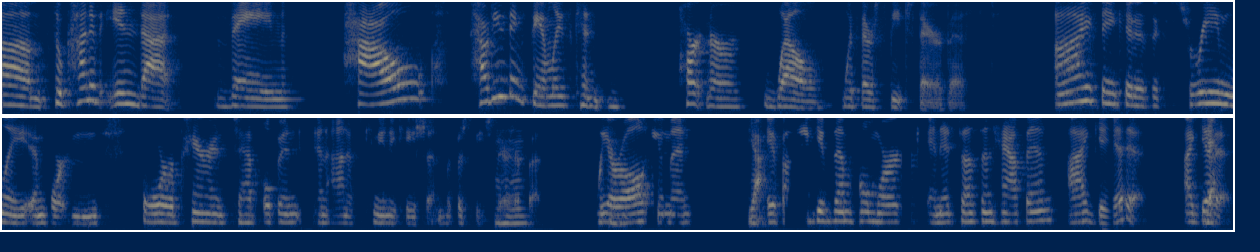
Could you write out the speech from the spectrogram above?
Um, so, kind of in that vein, how how do you think families can partner well with their speech therapist? I think it is extremely important for parents to have open and honest communication with their speech mm-hmm. therapist. We are mm-hmm. all human yeah. If I give them homework and it doesn't happen, I get it. I get yeah. it.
